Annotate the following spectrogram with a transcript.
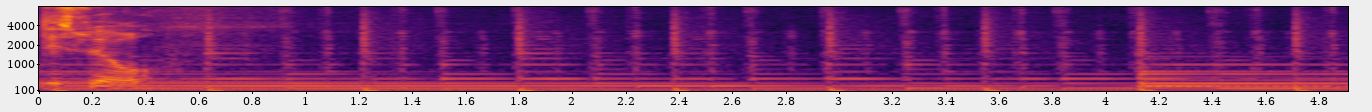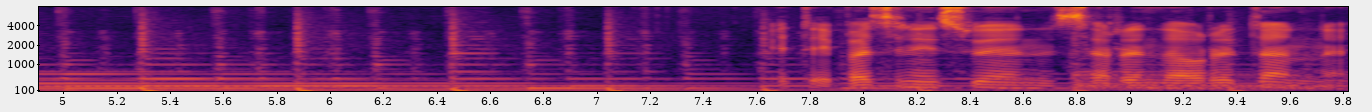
dizuegu. Eta ipatzen zuen zerrenda horretan eh,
